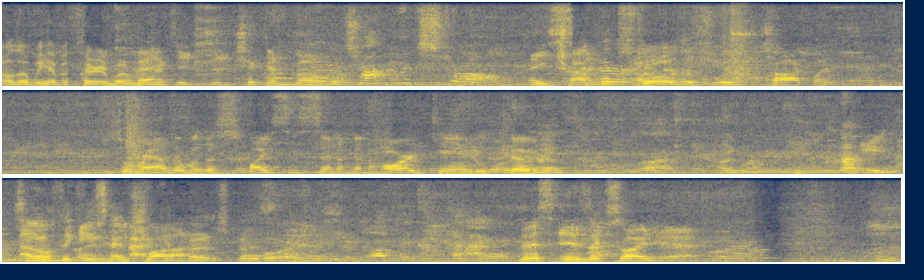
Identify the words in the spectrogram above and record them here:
Although we have a third one. we're invented the chicken bone. Chocolate straw. A Chocolate center straw. of bittersweet chocolate surrounded with a spicy cinnamon hard candy coating. I don't think he's had chicken bones before. This is exciting. I'm gonna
